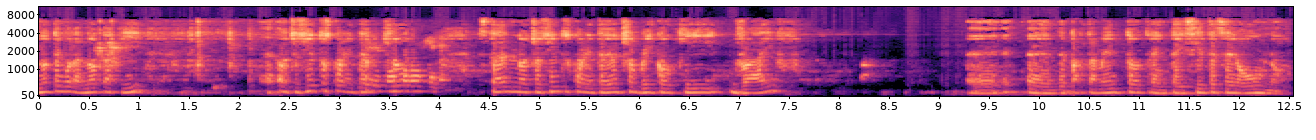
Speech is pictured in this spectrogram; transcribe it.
No tengo la nota aquí. Eh, Sí, 848 no creo que- está en 848 Brickell Key Drive, eh, eh, departamento 3701.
